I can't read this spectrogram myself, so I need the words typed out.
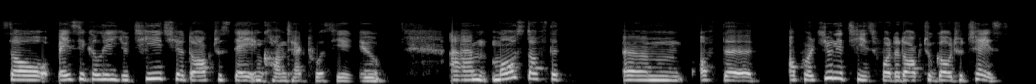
So basically, you teach your dog to stay in contact with you. Um, most of the um, of the opportunities for the dog to go to chase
